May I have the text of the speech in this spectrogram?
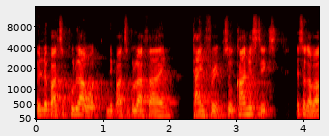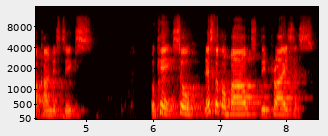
in the particular in the particular time, time frame. So candlesticks, let's talk about candlesticks. Okay, so let's talk about the prices.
